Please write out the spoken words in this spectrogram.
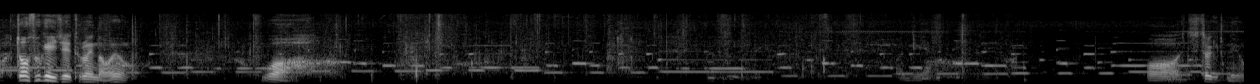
와, 저 속에 이제 들어있나 봐요. 와. 와, 진짜 깊네요.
